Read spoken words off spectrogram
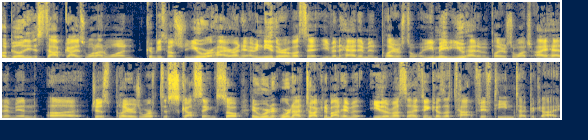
ability to stop guys one on one could be special. You were higher on him. I mean, neither of us even had him in players to. Maybe you had him in players to watch. I had him in uh, just players worth discussing. So, and we're we're not talking about him either of us. I think as a top fifteen type of guy.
